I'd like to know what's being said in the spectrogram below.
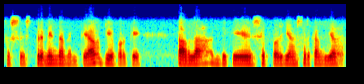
pues es tremendamente amplio, porque habla de que se podrían ser candidatos.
